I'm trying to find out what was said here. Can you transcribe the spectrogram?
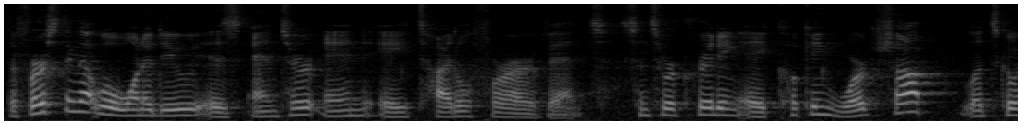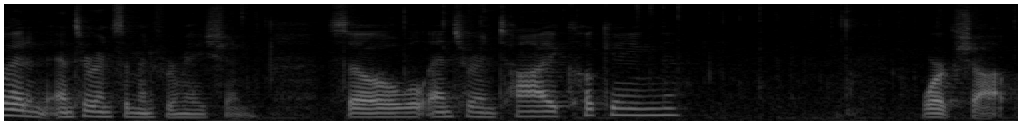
The first thing that we'll want to do is enter in a title for our event. Since we're creating a cooking workshop, let's go ahead and enter in some information. So we'll enter in Thai cooking workshop.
